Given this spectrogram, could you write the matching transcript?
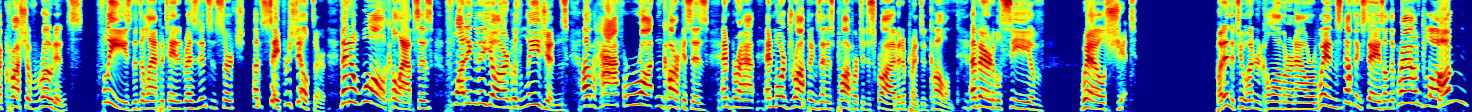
a crush of rodents flees the dilapidated residence in search of safer shelter. Then a wall collapses, flooding the yard with legions of half-rotten carcasses and perhaps and more droppings than is proper to describe in a printed column. A veritable sea of well shit. But in the 200 kilometer an hour winds, nothing stays on the ground long.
